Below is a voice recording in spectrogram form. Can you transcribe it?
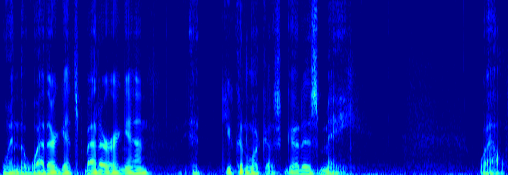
when the weather gets better again? It, you can look as good as me well,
